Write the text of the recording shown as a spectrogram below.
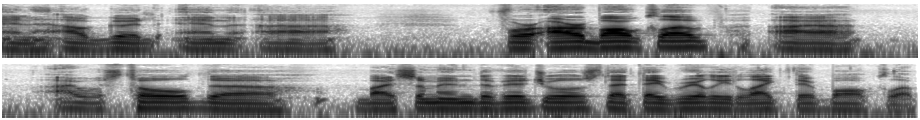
and how good. And uh, for our ball club, uh, I was told uh, by some individuals that they really liked their ball club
